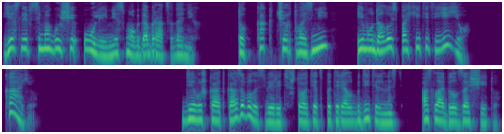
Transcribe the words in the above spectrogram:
Если всемогущий Улей не смог добраться до них, то как, черт возьми, им удалось похитить ее, Каю? Девушка отказывалась верить, что отец потерял бдительность, ослабил защиту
